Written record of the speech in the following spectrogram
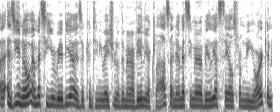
uh, as you know, MSC Euribia is a continuation of the Meraviglia class, and MSC Meraviglia sails from New York, and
